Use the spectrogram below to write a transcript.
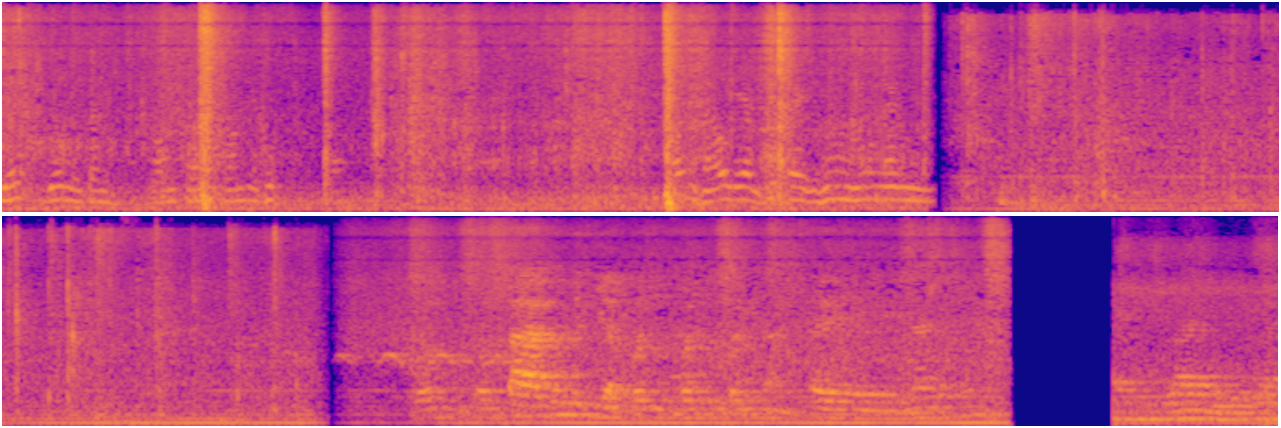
เยอะเหมือนกันสอนสอนสอนไปทุกเขาเขาเรียนที่ไปหึ่งนั่นหลวงตาก็มาเหยียบบนบนบนนั้นไอ้นั่นไล่ไล่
